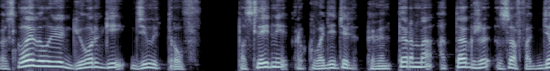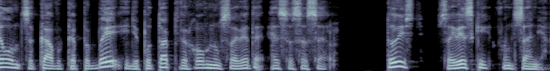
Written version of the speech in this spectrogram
Возглавил ее Георгий Димитров, последний руководитель Коминтерна, а также зав. отделом ЦК ВКПБ и депутат Верховного Совета СССР, то есть советский функционер.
